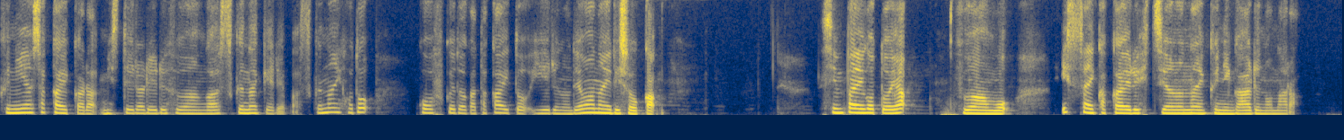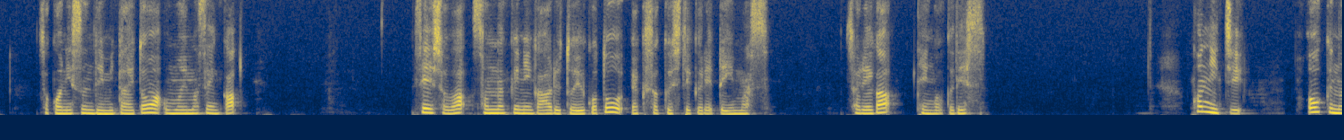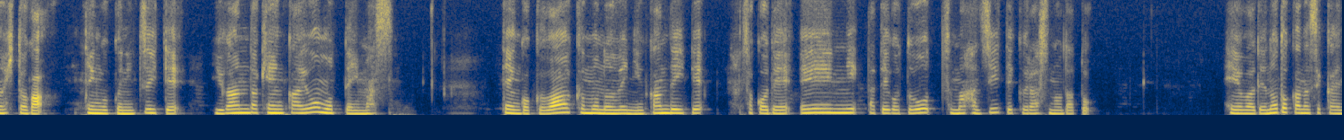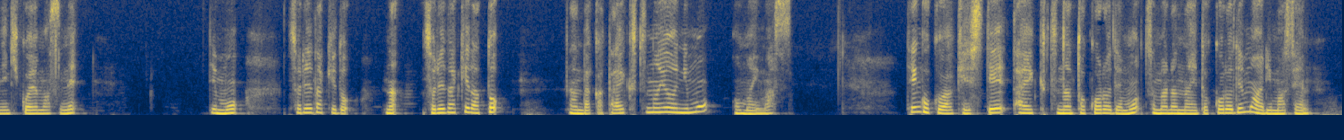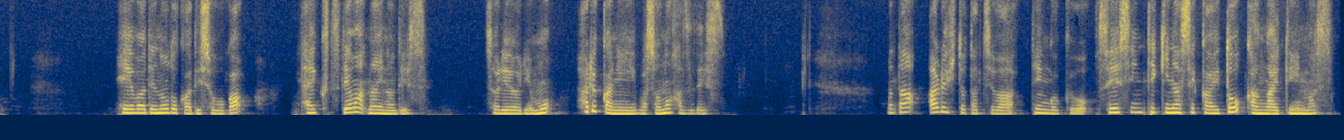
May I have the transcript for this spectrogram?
国や社会から見捨てられる不安が少なければ少ないほど幸福度が高いと言えるのではないでしょうか。心配事や不安を一切抱える必要のない国があるのなら、そこに住んでみたいとは思いませんか？聖書はそんな国があるということを約束してくれています。それが天国です。今日、多くの人が天国について歪んだ見解を持っています。天国は雲の上に浮かんでいて、そこで永遠に盾事をつまはじいて暮らすのだと。平和でのどかな世界に聞こえますね。でも、それだけど、な、それだけだと、なんだか退屈のようにも思います。天国は決して退屈なところでもつまらないところでもありません。平和でのどかでしょうが、退屈ではないのです。それよりもはるかにいい場所のはずです。また、ある人たちは天国を精神的な世界と考えています。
